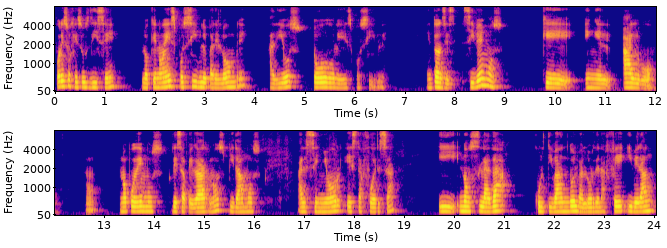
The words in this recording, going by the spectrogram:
Por eso Jesús dice, lo que no es posible para el hombre, a Dios todo le es posible. Entonces, si vemos que en el algo ¿no? no podemos desapegarnos, pidamos al Señor esta fuerza y nos la da cultivando el valor de la fe y verán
